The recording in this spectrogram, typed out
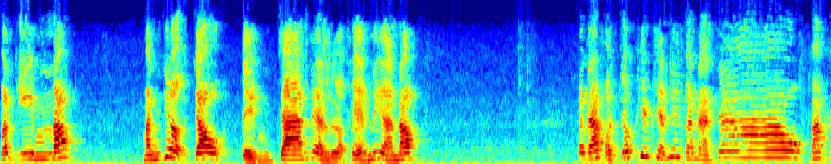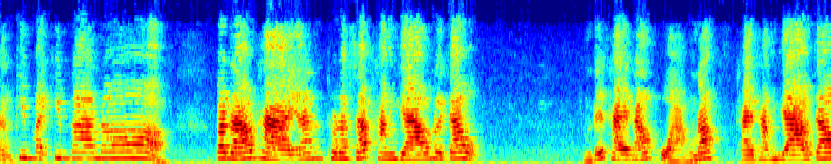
มันอิ่มเนาะมันเยอะเจ้าเต็มจานเนี่ยเหลือแค่นี้เนาะป้าดาวขอจบคลิปแค่นี้กันนะเจ้าปักกันคลิปใหม่คลิปหน้าเนาะป้าดาวถ่ายอันโทรศัพท์ทางยาวหน่อยเจ้าไม่ได้ถ่ายทางขวางเนาะถ่ายทางยาวเจ้า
